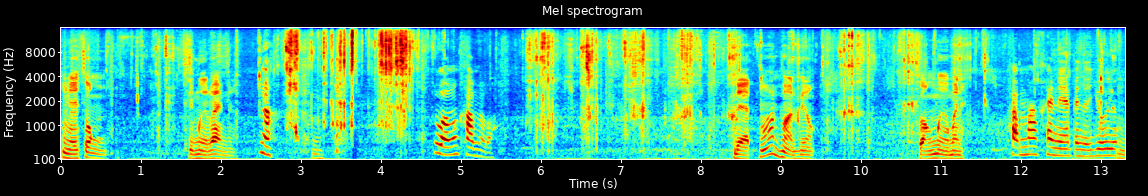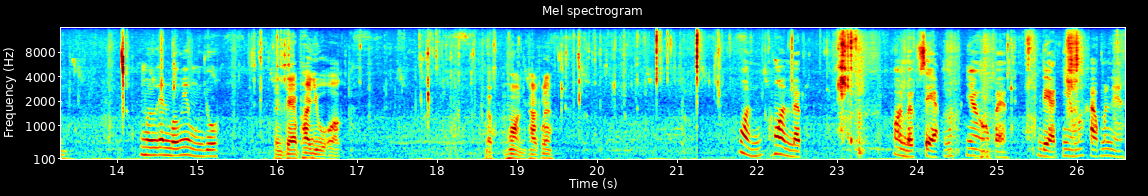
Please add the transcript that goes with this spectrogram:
ยังไงส่ง ที่มือไว้มั้ยอะพี่บอกมันคำหรอปะแดดร้อนหอนพี่น้องสองมือมาเนี่ยคำมากแค่เนี้ยเป็นตัวยูอยู่อืมมือเล่นบ่มีหมึงยูตั้งแต่พายุออก แบบห่อนคักเลยห่อนห่อนแบบห่อนแบบแสบเนาะย่างออกไปแดดยังมาคักมันเนี่ย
